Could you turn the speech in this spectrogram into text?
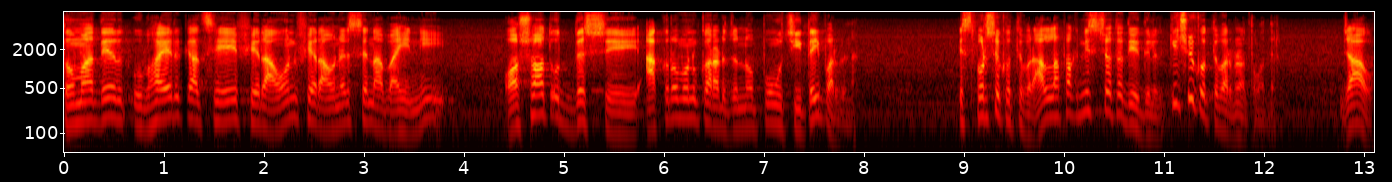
তোমাদের উভয়ের কাছে ফেরাউন, ফেরাউনের সেনাবাহিনী অসৎ উদ্দেশ্যে আক্রমণ করার জন্য পৌঁছিতেই পারবে না। স্পর্শ করতে পারে। আল্লাহ পাক নিশ্চয়তা দিয়ে দিলেন। কিছুই করতে পারবে না তোমাদের। যাও।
